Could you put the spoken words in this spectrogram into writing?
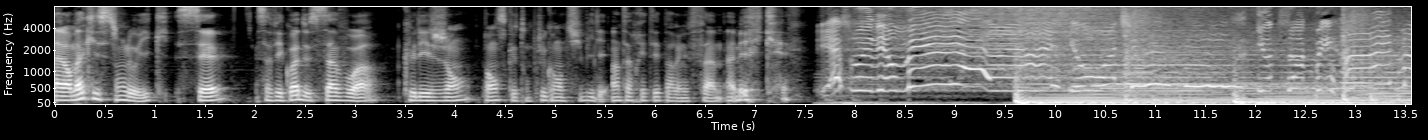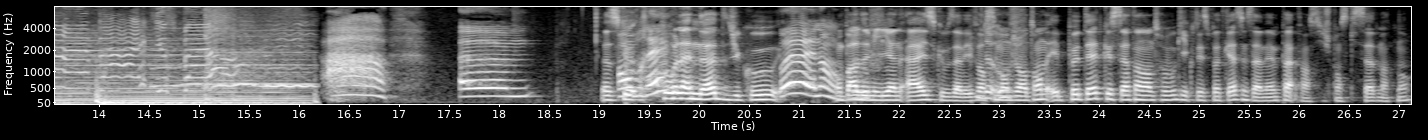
Alors ma question Loïc, c'est ça fait quoi de savoir que les gens pensent que ton plus grand tube il est interprété par une femme américaine? Yes, with your million eyes, you me. You talk behind my back, you spy on me. Ah euh... Parce En que vrai? pour la note du coup, Ouais, non. on parle de. Million Eyes que vous avez forcément dû entendre et peut-être que certains d'entre vous qui écoutez ce podcast ne savent même pas, enfin si je pense qu'ils savent maintenant,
